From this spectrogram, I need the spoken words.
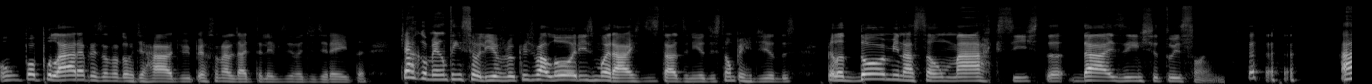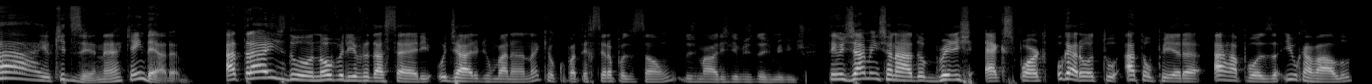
um popular apresentador de rádio e personalidade televisiva de direita, que argumenta em seu livro que os valores morais dos Estados Unidos estão perdidos pela dominação marxista das instituições. Ai, o que dizer, né? Quem dera. Atrás do novo livro da série O Diário de um Banana, que ocupa a terceira posição dos maiores livros de 2021, tem o já mencionado British Export, O Garoto, A Toupeira, A Raposa e o Cavalo.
